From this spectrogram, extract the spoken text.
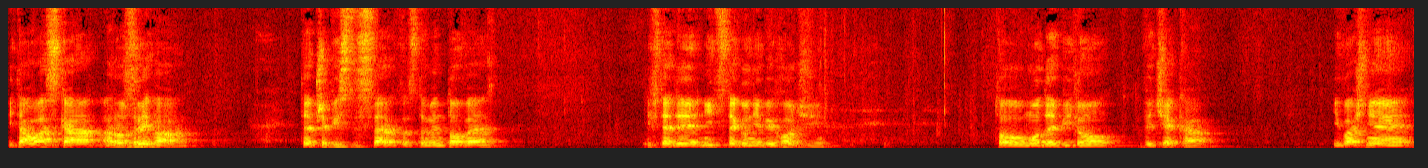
I ta łaska rozrywa te przepisy starotestamentowe i wtedy nic z tego nie wychodzi. To młode wino wycieka. I właśnie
